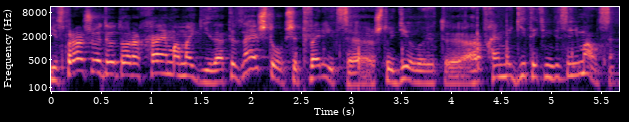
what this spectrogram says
И спрашивают у Рафхайма Магида, а ты знаешь, что вообще творится, что делают? А Рафхайм Магид этим не занимался.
